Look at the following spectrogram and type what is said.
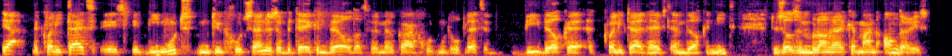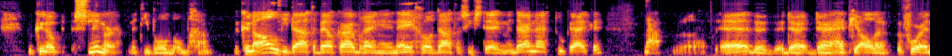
Ja, de kwaliteit is, die moet natuurlijk goed zijn. Dus dat betekent wel dat we met elkaar goed moeten opletten wie welke kwaliteit heeft en welke niet. Dus dat is een belangrijke. Maar een ander is, we kunnen ook slimmer met die bronnen omgaan. We kunnen al die data bij elkaar brengen in één groot datasysteem en daar naartoe kijken. Nou, eh, daar, daar heb je alle voor- en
